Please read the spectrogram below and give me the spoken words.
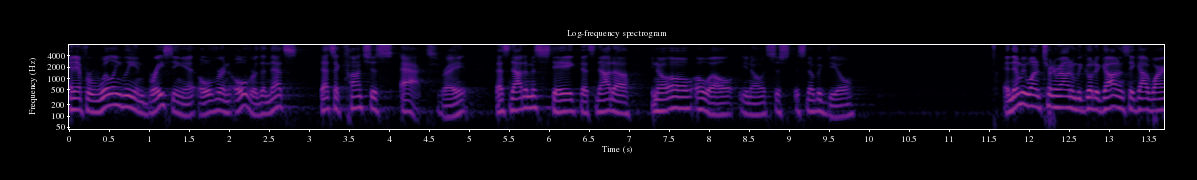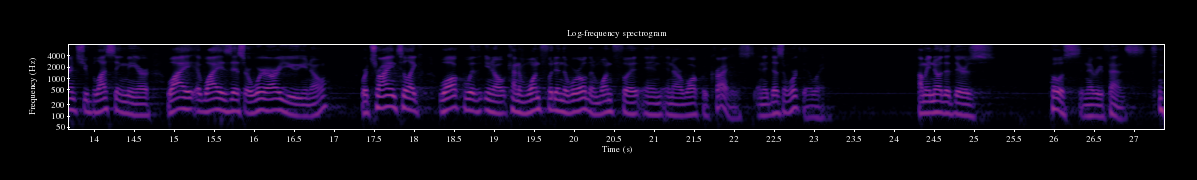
And if we're willingly embracing it over and over, then that's, that's a conscious act, right? That's not a mistake. That's not a, you know, oh, oh well, you know, it's just, it's no big deal. And then we want to turn around and we go to God and say, God, why aren't you blessing me? Or why, why is this? Or where are you? You know? We're trying to like walk with, you know, kind of one foot in the world and one foot in, in our walk with Christ. And it doesn't work that way. How many know that there's posts in every fence?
